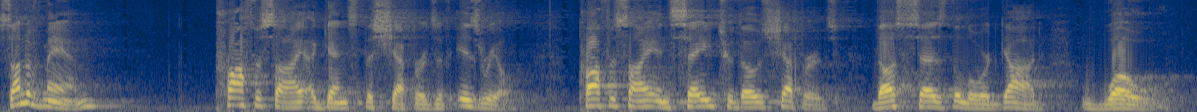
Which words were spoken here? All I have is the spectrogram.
Son of man, prophesy against the shepherds of Israel. Prophesy and say to those shepherds, Thus says the Lord God, Woe,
